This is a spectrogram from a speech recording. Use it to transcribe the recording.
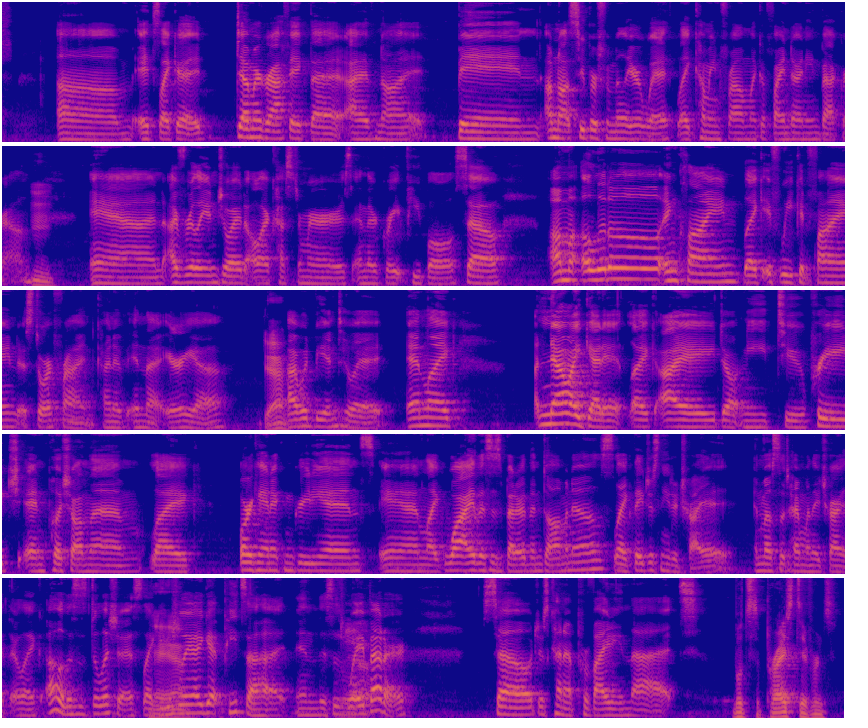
Um, it's like a demographic that I've not been, I'm not super familiar with, like coming from like a fine dining background. Mm. And I've really enjoyed all our customers, and they're great people. So I'm a little inclined, like if we could find a storefront kind of in that area, Yeah. I would be into it. And like now I get it. Like I don't need to preach and push on them like organic ingredients and like why this is better than Domino's. Like they just need to try it. And most of the time when they try it, they're like, "Oh, this is delicious." Like Yeah. usually I get Pizza Hut and this is way better. So just kind of providing that What's the price difference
